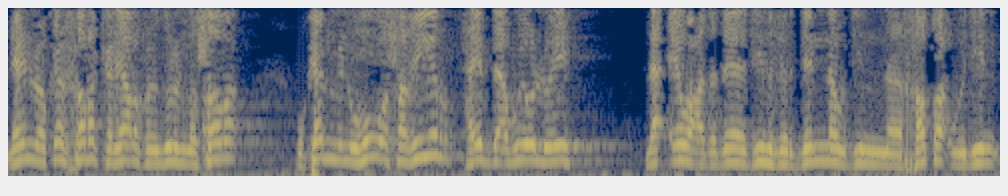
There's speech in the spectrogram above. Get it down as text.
لأنه لو كان خرج كان يعرف أن دول النصارى وكان من وهو صغير هيبدأ أبوه يقول له إيه؟ لا اوعى ده, ده دين غير ديننا ودين خطأ ودين.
